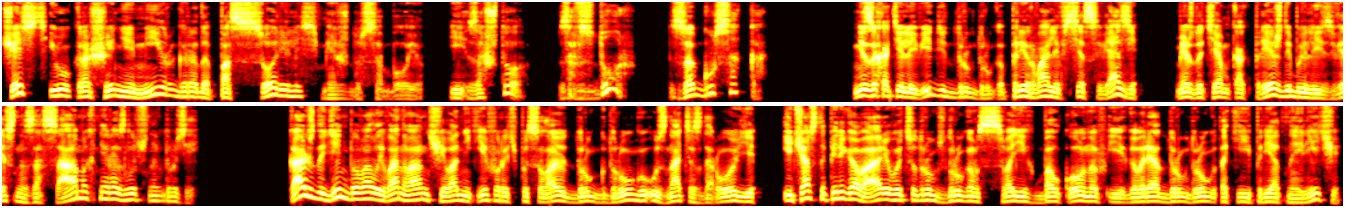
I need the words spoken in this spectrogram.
честь и украшение Миргорода поссорились между собою. И за что? За вздор, за гусака. Не захотели видеть друг друга, прервали все связи, между тем, как прежде были известны за самых неразлучных друзей. Каждый день, бывал, Иван Иванович и Иван Никифорович посылают друг к другу узнать о здоровье и часто переговариваются друг с другом с своих балконов и говорят друг другу такие приятные речи,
